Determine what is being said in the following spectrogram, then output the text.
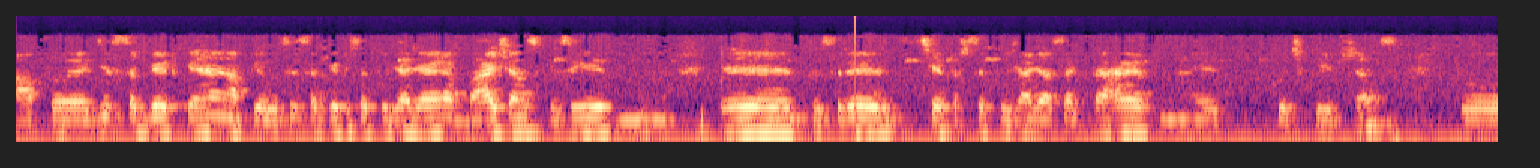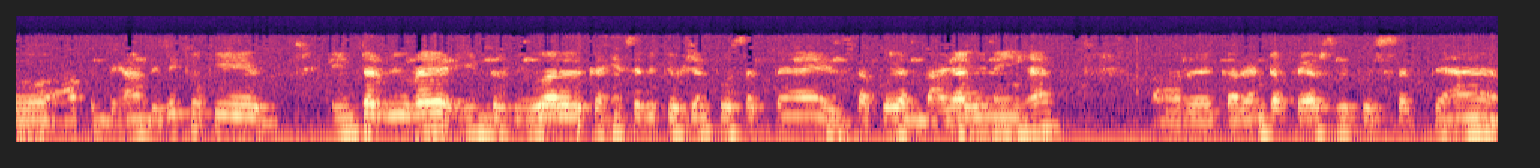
आप जिस सब्जेक्ट के हैं, आपके उसी सब्जेक्ट से पूछा जाएगा। बाई चांस किसी दूसरे क्षेत्र से पूछा जा सकता है कुछ क्वेश्चंस तो आप ध्यान दीजिए, क्योंकि इंटरव्यू है। इंटरव्यूअर कहीं से भी क्वेश्चन पूछ सकते हैं। इसका कोई अंदाज़ा भी नहीं है। और करंट अफेयर्स भी पूछ सकते हैं।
